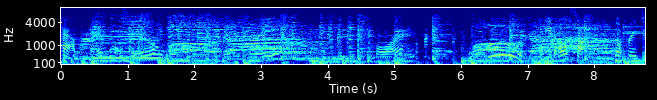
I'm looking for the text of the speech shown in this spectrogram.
tap, okay? Two, three, four. Ooh, you need to hold something, feel free to.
